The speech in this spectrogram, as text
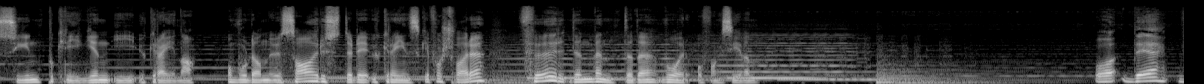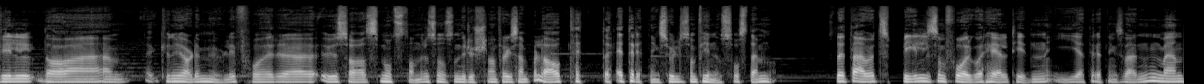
syn på krigen i Ukraina. Om hvordan USA ruster det ukrainske forsvaret før den ventede våroffensiven. Og det vil da eh, kunne gjøre det mulig for eh, USAs motstandere, sånn som Russland f.eks., å tette etterretningshull som finnes hos dem. Så dette er jo et spill som foregår hele tiden i etterretningsverdenen, men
